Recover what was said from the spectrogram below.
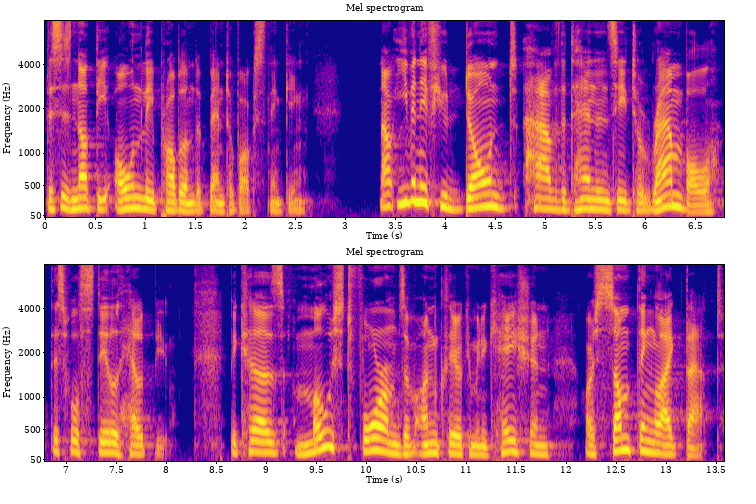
This is not the only problem that bento box thinking. Now, even if you don't have the tendency to ramble, this will still help you. Because most forms of unclear communication are something like that.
